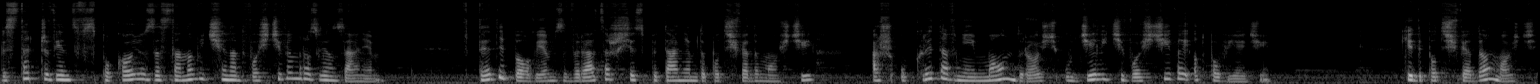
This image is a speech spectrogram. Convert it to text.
wystarczy więc w spokoju zastanowić się nad właściwym rozwiązaniem. Wtedy bowiem zwracasz się z pytaniem do podświadomości, aż ukryta w niej mądrość udzieli ci właściwej odpowiedzi. Kiedy podświadomość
